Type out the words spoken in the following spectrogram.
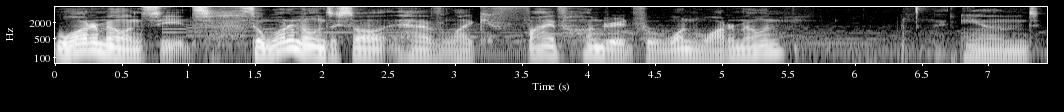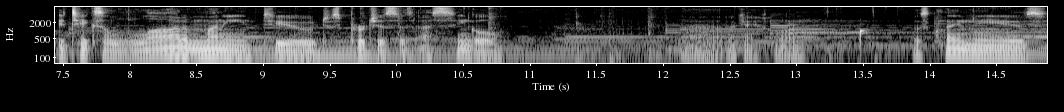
watermelon seeds. So watermelons I saw have like 500 for one watermelon. And it takes a lot of money to just purchase a single. Uh, okay, hold on. Let's claim these.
